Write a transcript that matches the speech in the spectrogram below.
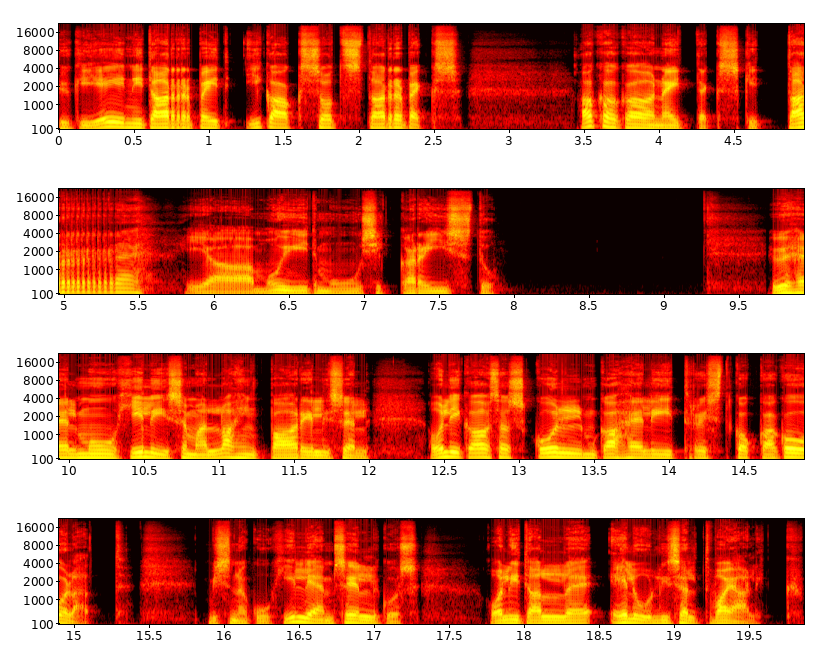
hügieenitarbeid igaks otstarbeks, aga ka näiteks kitarre ja muid muusikariistu. ühel mu hilisemal lahingpaarilisel oli kaasas kolm kaheliitrist Coca-Colat, mis nagu hiljem selgus, oli talle eluliselt vajalik.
